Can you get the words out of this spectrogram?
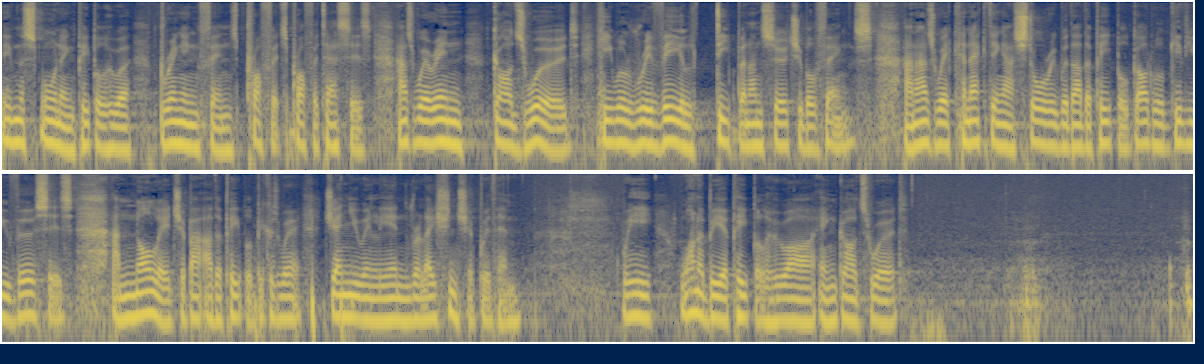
Even this morning, people who are bringing things, prophets, prophetesses, as we're in God's word, He will reveal deep and unsearchable things. And as we're connecting our story with other people, God will give you verses and knowledge about other people because we're genuinely in relationship with Him. We want to be a people who are in God's word. I'm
